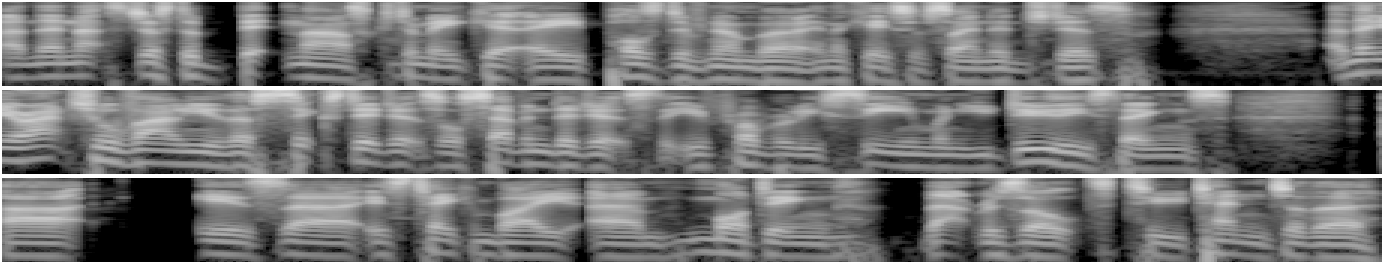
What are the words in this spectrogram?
and then that's just a bit mask to make it a positive number in the case of signed integers. And then your actual value, the six digits or seven digits that you've probably seen when you do these things, uh, is uh, is taken by um, modding that result to ten to the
